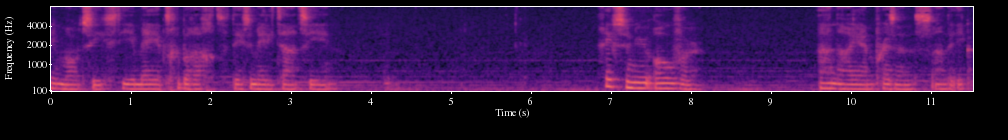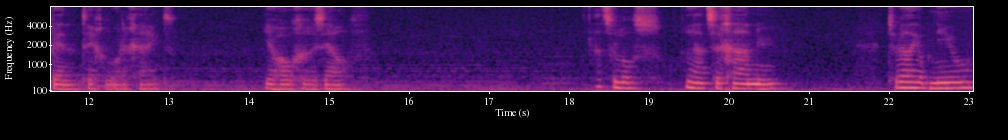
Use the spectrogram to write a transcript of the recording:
emoties die je mee hebt gebracht deze meditatie in. Geef ze nu over aan de I Am Presence, aan de Ik Ben tegenwoordigheid, je hogere zelf. Laat ze los, laat ze gaan nu, terwijl je opnieuw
